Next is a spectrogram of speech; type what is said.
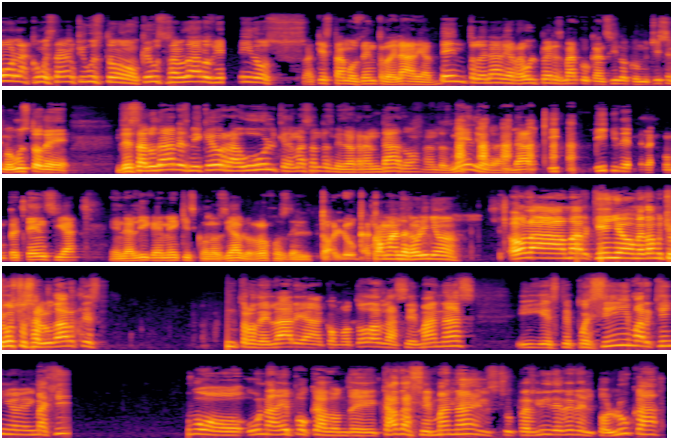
Hola, ¿cómo están? Qué gusto, qué gusto saludarlos, bienvenidos. Aquí estamos dentro del área, dentro del área, Raúl Pérez, Marco Cancino, con muchísimo gusto de, saludarles, mi querido Raúl, que además andas medio agrandado, andas medio agrandado, líder de la competencia en la Liga MX con los Diablos Rojos del Toluca. ¿Cómo anda, Raulinho? Hola, Marquiño, me da mucho gusto saludarte dentro del área como todas las semanas. Y este, pues sí, Marquiño, imagínate Hubo una época donde cada semana el superlíder era el Toluca.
